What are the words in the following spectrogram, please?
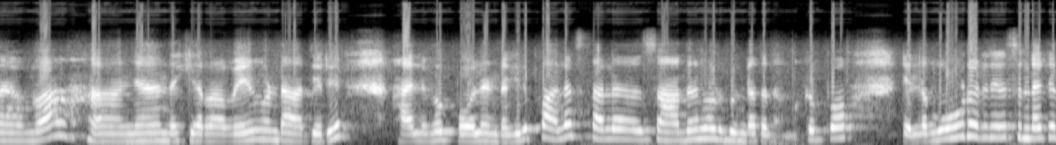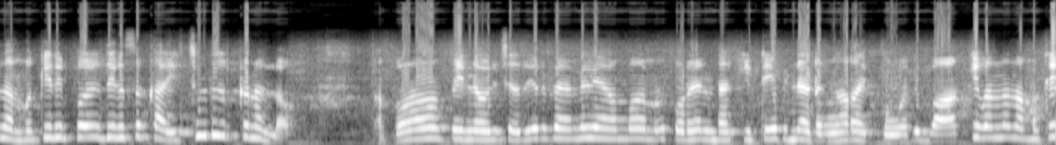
റവ ഞാൻ എന്താക്കി റവയും കൊണ്ട് ആദ്യം ഒരു ഹലുവ പോലെ ഉണ്ടെങ്കിൽ പല സ്ഥല സാധനങ്ങളൊക്കെ ഉണ്ടാക്കും നമുക്കിപ്പോൾ എല്ലാം കൂടെ ഒരു ദിവസം ഉണ്ടാക്കി നമുക്കിതിപ്പോൾ ദിവസം കഴിച്ചു തീർക്കണമല്ലോ. അപ്പോൾ പിന്നെ ഒരു ചെറിയൊരു ഫാമിലി ആകുമ്പോൾ നമ്മൾ കുറേ ഉണ്ടാക്കിയിട്ട് പിന്നെ ഇടങ്ങാറായി പോകും അത് ബാക്കി വന്നാൽ നമുക്ക്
